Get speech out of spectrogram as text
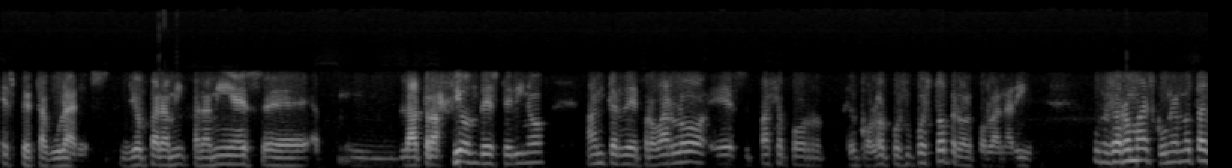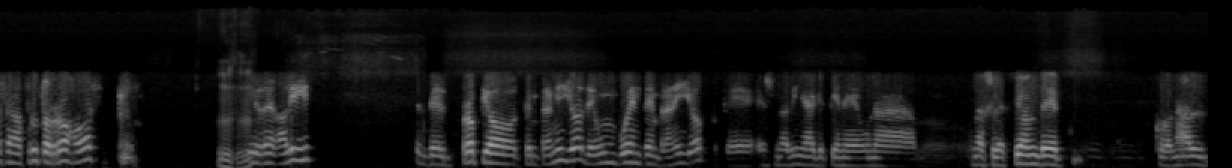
espectaculares. Yo para mí, para mí es eh, la atracción de este vino antes de probarlo es pasa por el color, por supuesto, pero por la nariz. Unos aromas con unas notas a frutos rojos y regaliz del propio tempranillo, de un buen tempranillo, porque es una viña que tiene una, una selección de clonal,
